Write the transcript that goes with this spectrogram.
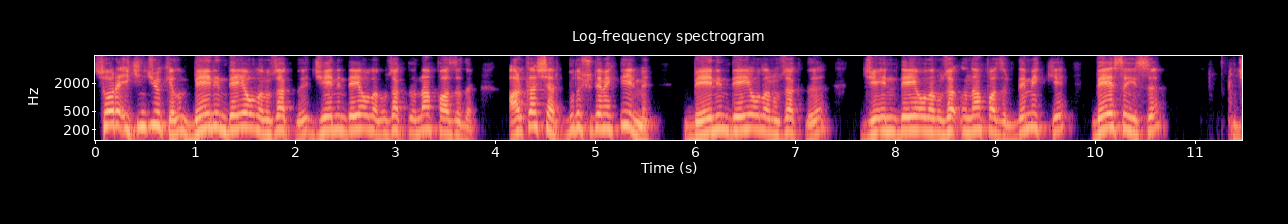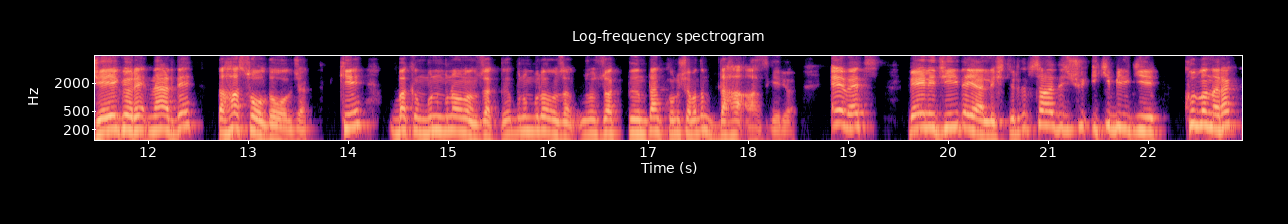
Sonra ikinci okuyalım. B'nin D'ye olan uzaklığı C'nin D'ye olan uzaklığından fazladır. Arkadaşlar bu da şu demek değil mi? B'nin D'ye olan uzaklığı C'nin D'ye olan uzaklığından fazladır. Demek ki B sayısı C'ye göre nerede? Daha solda olacak. Ki bakın bunun buna olan uzaklığı, bunun buna olan uzak- uzaklığından konuşamadım daha az geliyor. Evet B ile C'yi de yerleştirdim. Sadece şu iki bilgiyi kullanarak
